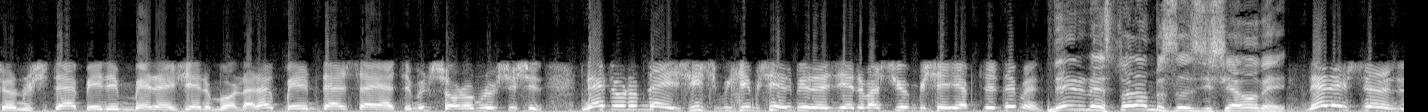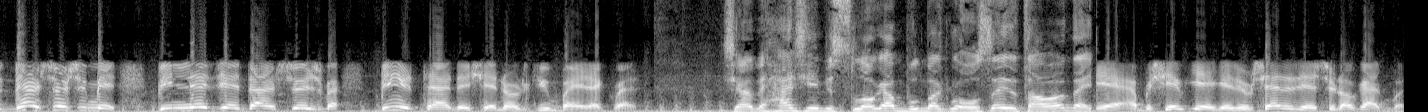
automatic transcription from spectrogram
sonuçta benim menajerim olarak benim ders hayatımın sorumlususun. Ne durumdayız? Hiçbir kimseye bir rezervasyon bir şey yaptırdı mı? Ne restoran mısınız Şenol Bey? Ne restoranı? Ders sözü mü? Binlerce dansöz var. Bir tane Şenol Günbayrak var. Bey her şey bir slogan bulmakla olsaydı tamam da. Ya ama Şevki'ye geliyorum. Sen de slogan mı?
